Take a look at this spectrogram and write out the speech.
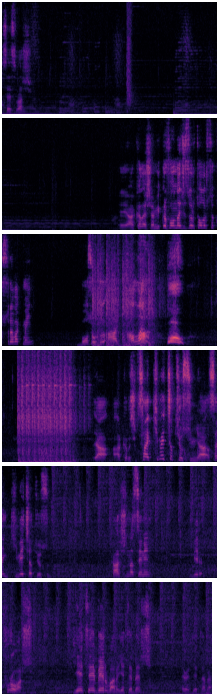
Ses var. Ee, arkadaşlar mikrofonda cızırtı olursa kusura bakmayın. Bozuldu. Ay Allah! Wow! Ya arkadaşım sen kime çatıyorsun ya? Sen kime çatıyorsun? Karşında senin bir pro var. YTBR var, YTBR. Evet, YTBR.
